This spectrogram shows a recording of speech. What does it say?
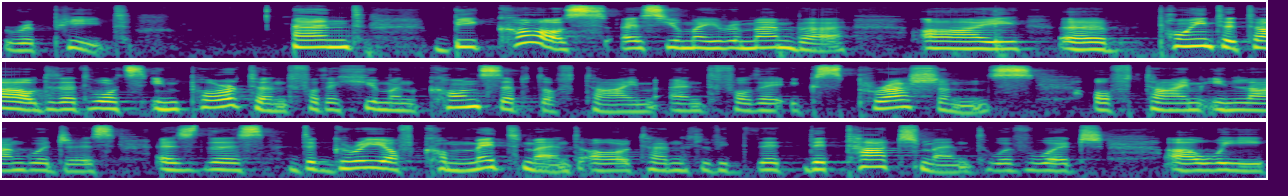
repeat. And because, as you may remember, I uh, pointed out that what's important for the human concept of time and for the expressions of time in languages is this degree of commitment or alternatively de detachment with which uh, we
